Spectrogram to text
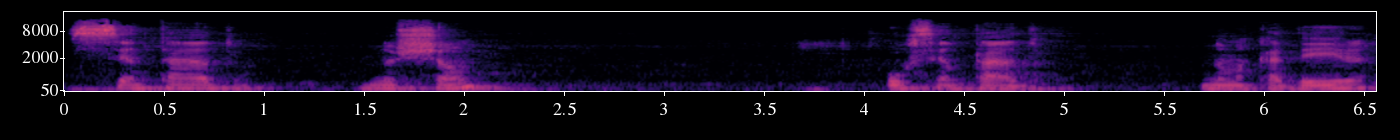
Sentado no chão ou sentado numa cadeira.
